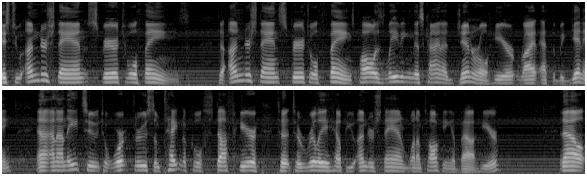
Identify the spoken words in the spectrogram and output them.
is to understand spiritual things. To understand spiritual things. Paul is leaving this kind of general here right at the beginning. And I, and I need to, to work through some technical stuff here to, to really help you understand what I'm talking about here. Now,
